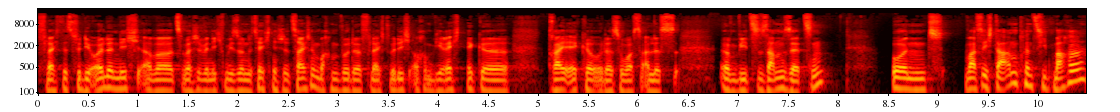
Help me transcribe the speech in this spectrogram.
vielleicht jetzt für die Eule nicht, aber zum Beispiel, wenn ich irgendwie so eine technische Zeichnung machen würde, vielleicht würde ich auch irgendwie Rechtecke, Dreiecke oder sowas alles irgendwie zusammensetzen. Und was ich da im Prinzip mache,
